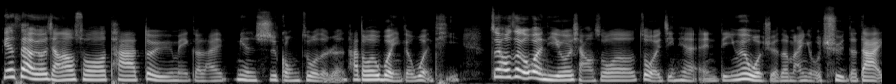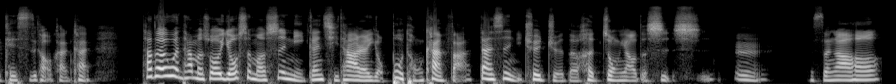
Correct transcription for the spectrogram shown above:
PSL 有讲到说，他对于每个来面试工作的人，他都会问一个问题。最后这个问题，我想说作为今天的 ending，因为我觉得蛮有趣的，大家也可以思考看看。他都会问他们说，有什么是你跟其他人有不同看法，但是你却觉得很重要的事实？嗯，深奥哦。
